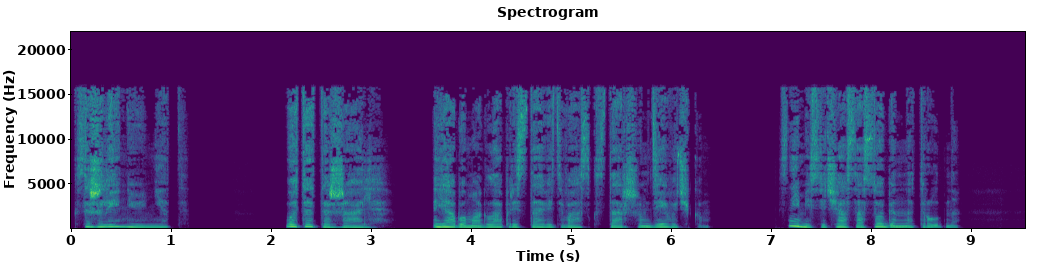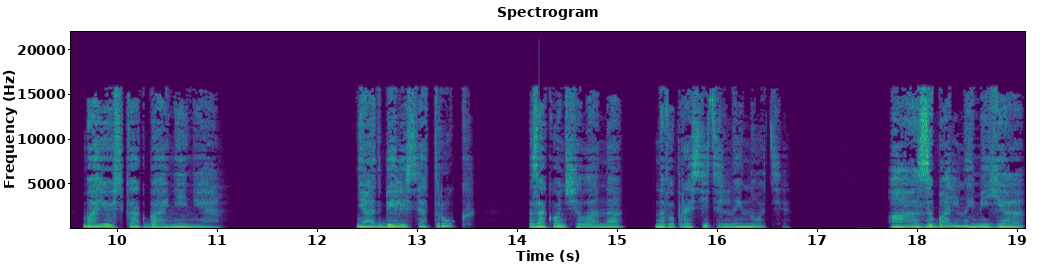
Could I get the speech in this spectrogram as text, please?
«К сожалению, нет». «Вот это жаль. Я бы могла представить вас к старшим девочкам. С ними сейчас особенно трудно. Боюсь, как бы они не...» «Не отбились от рук», — закончила она, на вопросительной ноте. «А за больными я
